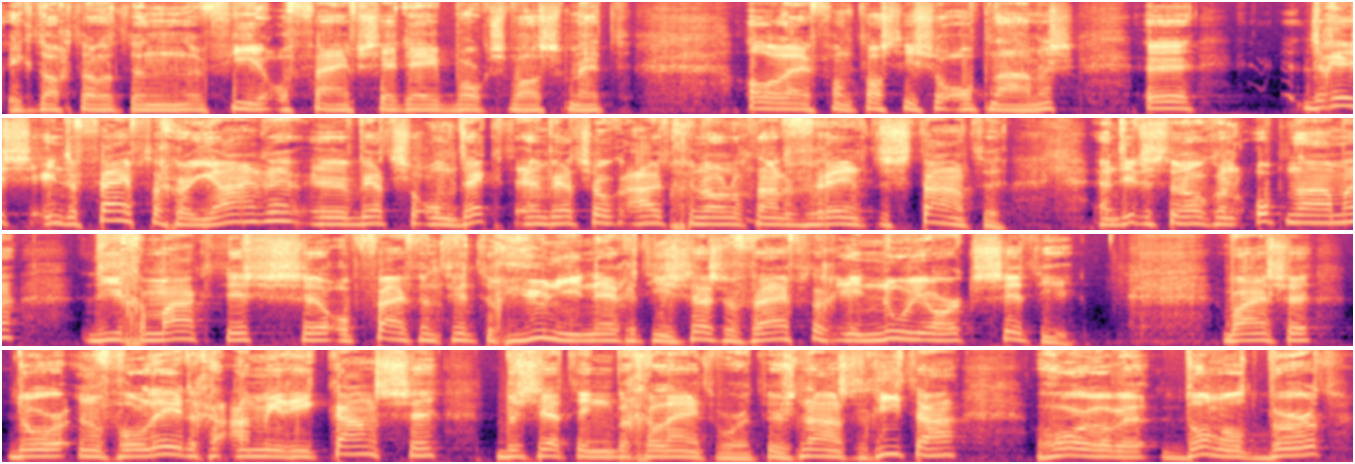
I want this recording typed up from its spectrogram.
Ik dacht dat het een vier of vijf cd-box was met allerlei fantastische opnames. Er is in de 50er jaren eh, werd ze ontdekt en werd ze ook uitgenodigd naar de Verenigde Staten. En dit is dan ook een opname die gemaakt is eh, op 25 juni 1956 in New York City. Waar ze door een volledige Amerikaanse bezetting begeleid wordt. Dus naast Rita horen we Donald Byrd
